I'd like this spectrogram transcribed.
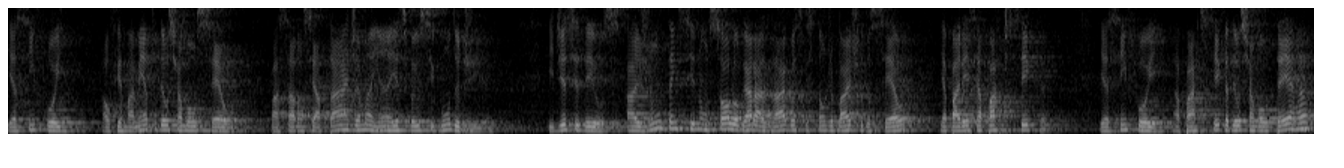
E assim foi. Ao firmamento Deus chamou o céu. Passaram-se a tarde e a manhã, esse foi o segundo dia. E disse Deus: Ajuntem-se num só lugar as águas que estão debaixo do céu, e apareça a parte seca. E assim foi. A parte seca Deus chamou terra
